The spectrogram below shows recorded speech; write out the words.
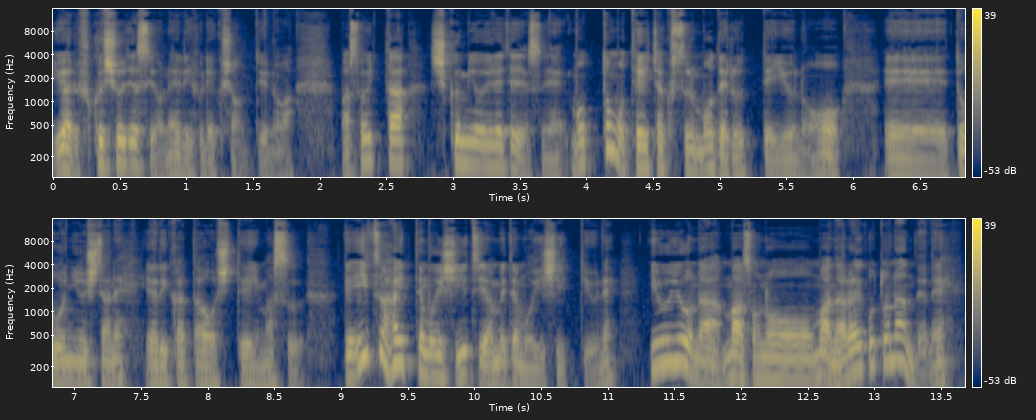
ゆる復習ですよねリフレクションっていうのは、まあ、そういった仕組みを入れてですね最も定着するモデルっていうのを、えー、導入したねやり方をしています。でいつ入ってもいいしいつ辞めてもいいしっていうねいうような、まあそのまあ、習い事なんでね、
